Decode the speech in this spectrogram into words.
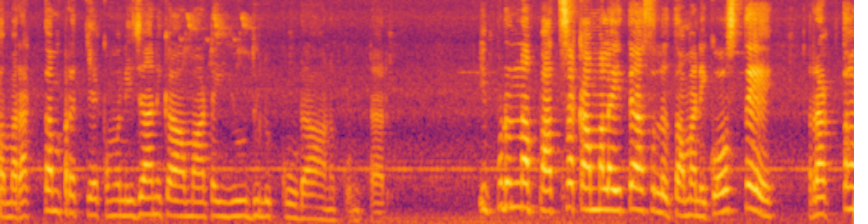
తమ రక్తం ప్రత్యేకము నిజానికి ఆ మాట యూదులు కూడా అనుకుంటారు. ఇప్పుడున్న పచ్చ కమ్మలైతే అసలు తమని కోస్తే రక్తం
